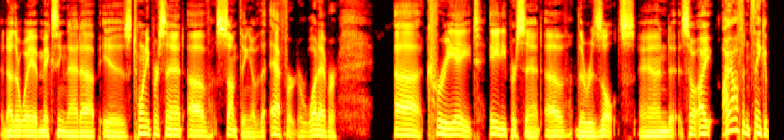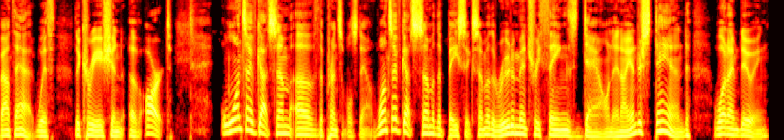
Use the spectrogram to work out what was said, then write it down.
Another way of mixing that up is 20% of something, of the effort or whatever, uh, create 80% of the results. And so I, I often think about that with the creation of art once I've got some of the principles down, once I've got some of the basics, some of the rudimentary things down, and I understand what I'm doing,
